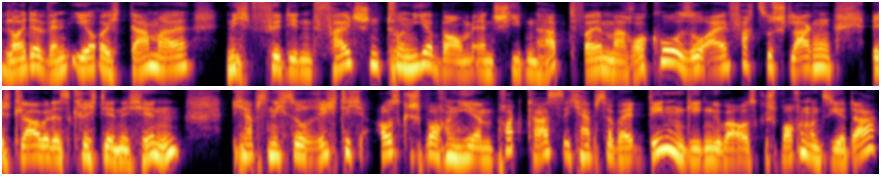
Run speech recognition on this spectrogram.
Leute, wenn ihr euch da mal nicht für den falschen Turnierbaum entschieden habt, weil Marokko so einfach zu schlagen, ich glaube, das kriegt ihr nicht hin. Ich habe es nicht so richtig ausgesprochen hier im Podcast, ich habe es aber denen gegenüber ausgesprochen und siehe da,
